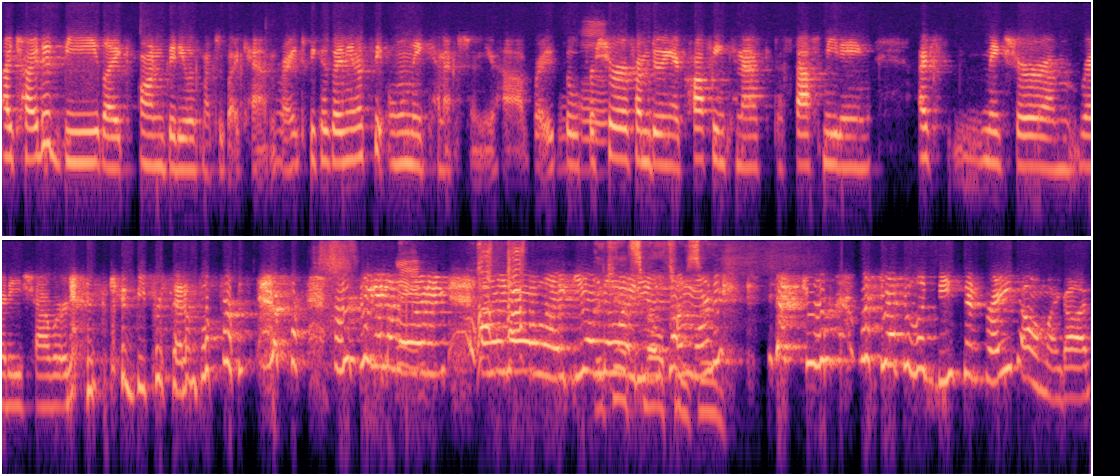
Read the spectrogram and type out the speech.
I try to be like on video as much as I can, right? Because I mean, that's the only connection you have, right? So mm-hmm. for sure, if I'm doing a coffee and connect, a staff meeting, I f- make sure I'm ready, showered, can be presentable first, first thing in the morning. I know, like, you have no idea. Some mornings, that's true, but you have to look decent, right? Oh my God.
